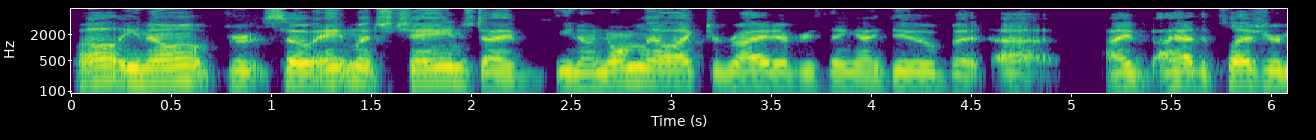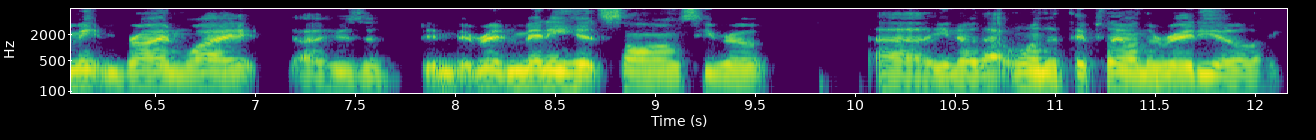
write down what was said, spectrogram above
Well, you know, for, so ain't much changed. I, you know, normally I like to write everything I do, but uh, I, I had the pleasure of meeting Brian White, uh, who's a, written many hit songs. He wrote, uh, you know, that one that they play on the radio like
